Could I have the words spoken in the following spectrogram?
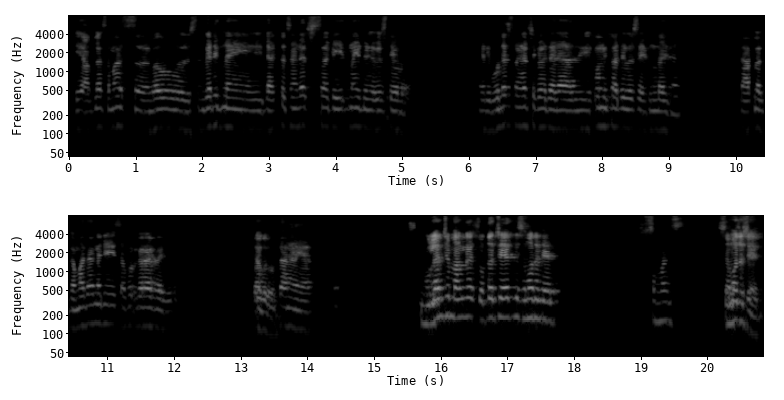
म्हणजे आपला समाज भाऊ संघटित नाही जास्त संघर्षासाठी येत नाही त्या रस्त्यावर आणि बोलत संघर्ष करत आहे आणि एकोणीसवा दिवस आहे मुंबईचा तर आपल्या समाजाने जे सपोर्ट करायला पाहिजे. मुलांच्या मागण्या स्वतःच्या आहेत की समाजाच्या आहेत? समाज. समाजाच्या आहेत.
